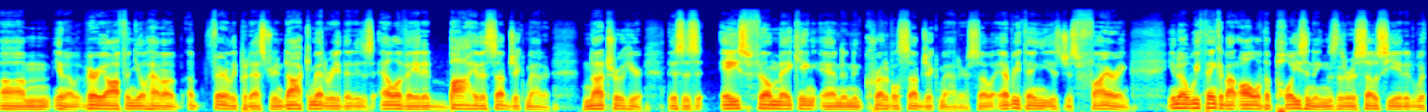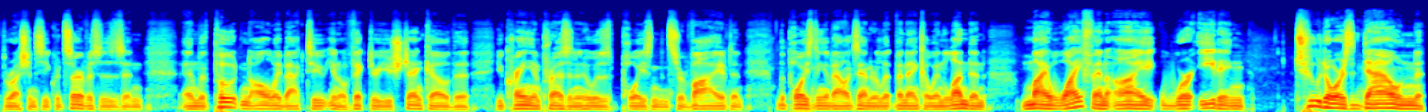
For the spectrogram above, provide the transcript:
Um, you know, very often you'll have a, a, fairly pedestrian documentary that is elevated by the subject matter. Not true here. This is ace filmmaking and an incredible subject matter. So everything is just firing. You know, we think about all of the poisonings that are associated with Russian secret services and and with Putin, all the way back to you know Viktor Yushchenko, the Ukrainian president who was poisoned and survived, and the poisoning of Alexander Litvinenko in London. My wife and I were eating two doors down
